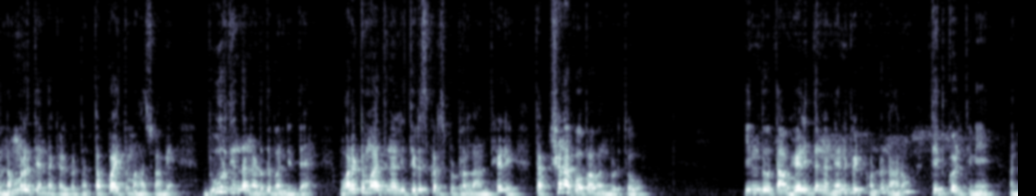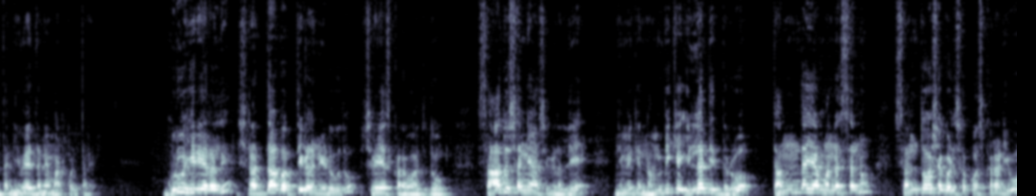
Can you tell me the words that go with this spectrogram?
ನಮ್ರತೆಯಿಂದ ಕೇಳ್ಕೊಳ್ತಾನೆ. ತಪ್ಪಾಯಿತು ಮಹಾಸ್ವಾಮಿ, ದೂರದಿಂದ ನಡೆದು ಬಂದಿದ್ದೆ. ಒರಟು ಮಾತಿನಲ್ಲಿ ತಿರಸ್ಕರಿಸ್ಬಿಟ್ರಲ್ಲ ಅಂಥೇಳಿ ತಕ್ಷಣ ಕೋಪ ಬಂದ್ಬಿಡ್ತು. ಇಂದು ತಾವು ಹೇಳಿದ್ದನ್ನು ನೆನಪಿಟ್ಕೊಂಡು ನಾನು ತಿದ್ಕೊಳ್ತೀನಿ ಅಂತ ನಿವೇದನೆ ಮಾಡ್ಕೊಳ್ತಾರೆ. ಗುರು ಹಿರಿಯರಲ್ಲಿ ಶ್ರದ್ಧಾ ಭಕ್ತಿಗಳನ್ನಿಡುವುದು ಶ್ರೇಯಸ್ಕರವಾದುದು. ಸಾಧು ಸನ್ಯಾಸಿಗಳಲ್ಲಿ ನಿಮಗೆ ನಂಬಿಕೆ ಇಲ್ಲದಿದ್ದರೂ ತಂದೆಯ ಮನಸ್ಸನ್ನು ಸಂತೋಷಗೊಳಿಸೋಕ್ಕೋಸ್ಕರ ನೀವು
